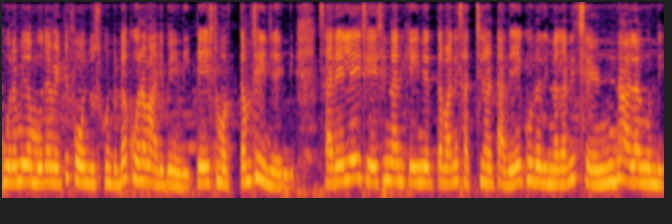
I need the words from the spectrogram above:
కూర మీద మూత పెట్టి ఫోన్ చూసుకుంటున్నా కూర మాడిపోయింది. టేస్ట్ మొత్తం చేంజ్ అయింది. సరేలే చేసిన దానికి ఏం చేస్తామని సచ్చినట్టు అదే కూర తిన్నా కానీ చెండాలంగా ఉంది.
